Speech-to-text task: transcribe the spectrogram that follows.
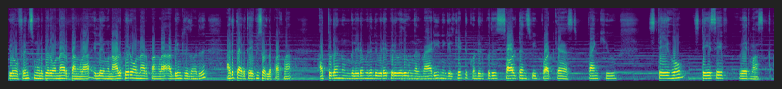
இவங்க ஃப்ரெண்ட்ஸ் மூணு பேர் ஒன்றா இருப்பாங்களா? இல்லை இவங்க நாலு பேரும் ஒன்றா இருப்பாங்களா? அப்படின்றது வருது அடுத்த அடுத்த எபிசோடில் பார்க்கலாம். அத்துடன் உங்களிடமிருந்து விடைபெறுவது உங்கள் மேடி. நீங்கள் கேட்டுக்கொண்டிருப்பது Salt and Sweet podcast thank you stay home stay safe wear mask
